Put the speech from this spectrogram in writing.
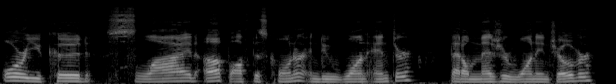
or you could slide up off this corner and do one enter. That'll measure one inch over.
